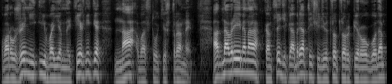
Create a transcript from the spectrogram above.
вооружений и военной техники на востоке страны. Одновременно, в конце декабря 1941 года,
